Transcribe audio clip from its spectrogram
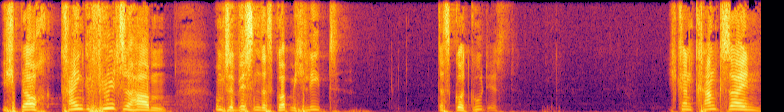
Ich brauche kein Gefühl zu haben, um zu wissen, dass Gott mich liebt, dass Gott gut ist. Ich kann krank sein.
